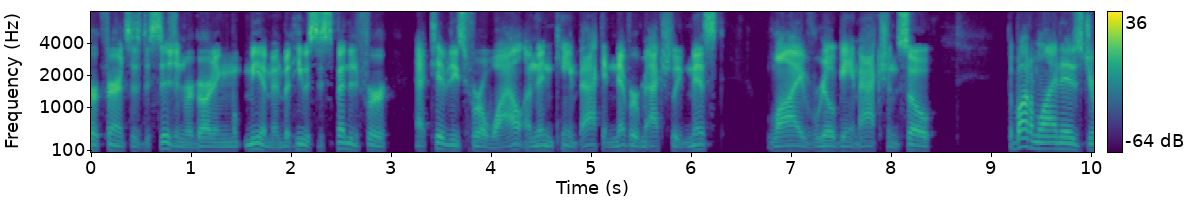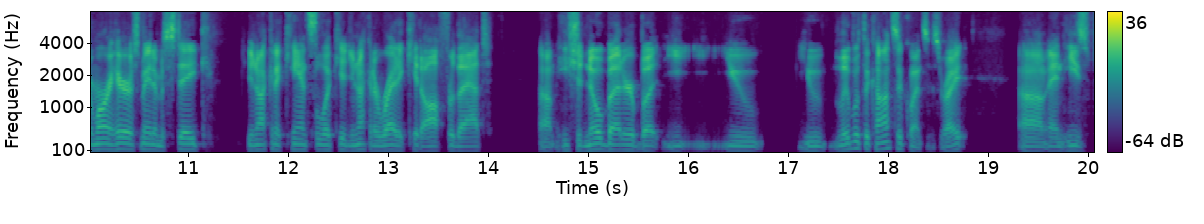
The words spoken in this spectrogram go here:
Kirk Ferentz's decision regarding Meehan, but he was suspended for activities for a while and then came back and never actually missed live real game action. So the bottom line is Jermari Harris made a mistake. You're not going to cancel a kid. You're not going to write a kid off for that. Um, he should know better, but you, you you live with the consequences, right? um, and he's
